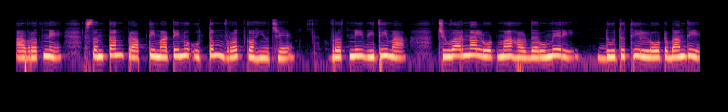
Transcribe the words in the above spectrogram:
આ વ્રતને સંતાન પ્રાપ્તિ માટેનું ઉત્તમ વ્રત કહ્યું છે. વ્રતની વિધિમાં જુવારના લોટમાં હળદર ઉમેરી, દૂધથી લોટ બાંધી,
